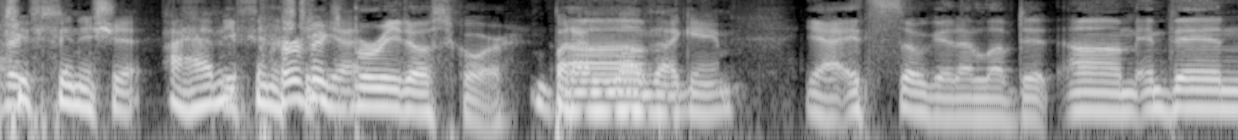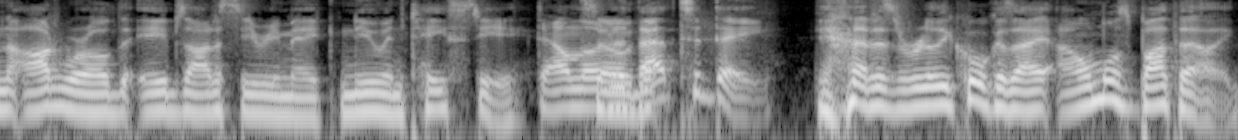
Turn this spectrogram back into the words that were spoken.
perfect- to finish it. I haven't a finished perfect it yet, Perfect burrito score. but I love Um, that game. Yeah, it's so good. I loved it. Um, and then Oddworld, Abe's Oddysee remake, new and tasty. Downloaded So that today. Yeah, that is really cool because I I almost bought that like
